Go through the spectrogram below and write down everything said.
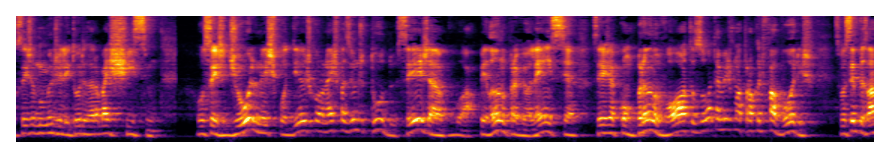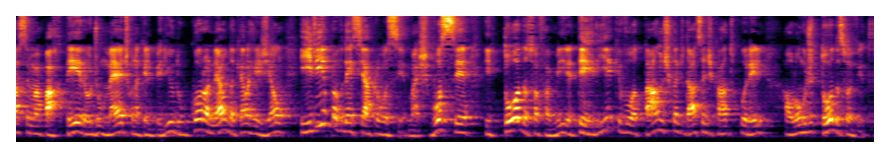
Ou seja, o número de eleitores era baixíssimo. Ou seja, de olho neste poder, os coronéis faziam de tudo, seja apelando para a violência, seja comprando votos ou até mesmo uma troca de favores. Se você precisasse de uma parteira ou de um médico naquele período, o coronel daquela região iria providenciar para você, mas você e toda a sua família teria que votar nos candidatos indicados por ele ao longo de toda a sua vida.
